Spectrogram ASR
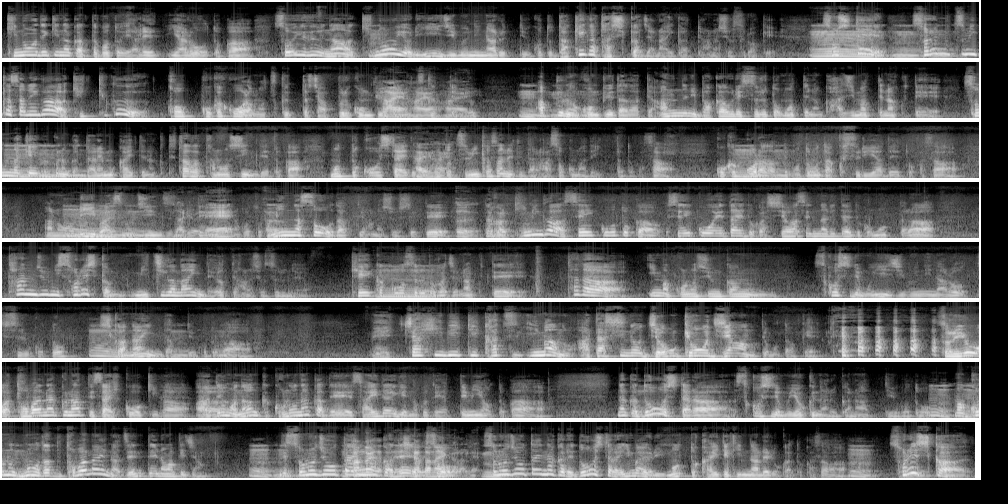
昨日できなかったことをやれ、やろうとか、そういうふうな、昨日よりいい自分になるっていうことだけが確かじゃないかっていう話をするわけ。うんそしてう、んそれの積み重ねが結局、コ、コカ・コーラも作ったし、アップルコンピューターも作ってる。はいはいはいうん。アップルのコンピューターだってあんなにバカ売れすると思ってなんか始まってなくて、そんな計画なんか誰も書いてなくて、ただ楽しんでとか、もっとこうしたいとかはいはいい。うことを積み重ねてたらあそこまで行ったとかさ、コカ・コーラだってもともとは薬屋でとかさ、あの、うんリーバイスのジーンズだってみたいなこととか、うん。みんなそうだっていう話をしてて、うん。だから君が成功とか、成功を得たいとか幸せになりたいとか思ったら、単純にそれしか道がないんだよって話をするのよ。計画をするとかじゃなくて、ただ今この瞬間少しでもいい自分になろうってすることしかないんだっていうことが、めっちゃ響きかつ今の私の状況じゃんって思ったわけ。それ要は飛ばなくなってさ飛行機が、あ、うん。でもなんかこの中で最大限のことやってみようとか、なんかどうしたら少しでも良くなるかなっていうこと。ん。まあこの、うん。もうだって飛ばないのは前提なわけじゃん。で、その状態の中で、その状態の中でどうしたら今よりもっと快適になれるかとかさ、うん。それしか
